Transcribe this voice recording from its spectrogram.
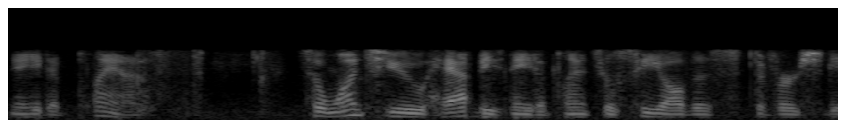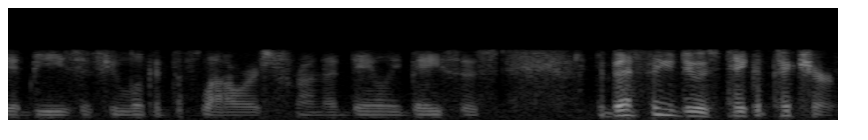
native plants. So once you have these native plants, you'll see all this diversity of bees if you look at the flowers on a daily basis. The best thing to do is take a picture.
